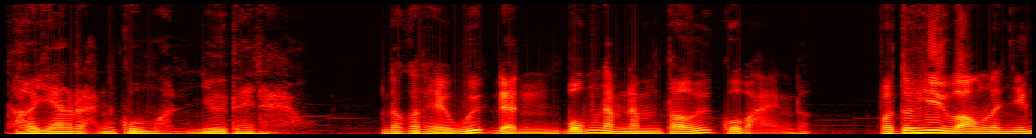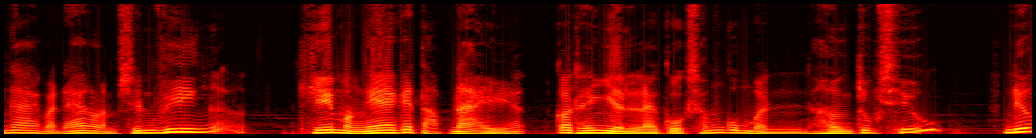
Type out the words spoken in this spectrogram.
thời gian rảnh của mình như thế nào nó có thể quyết định 4 năm năm tới của bạn đó và tôi hy vọng là những ai mà đang làm sinh viên á khi mà nghe cái tập này á, có thể nhìn lại cuộc sống của mình hơn chút xíu. Nếu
